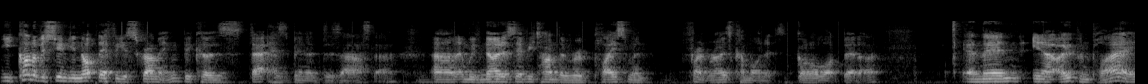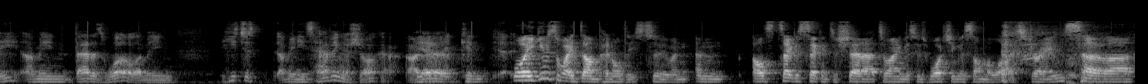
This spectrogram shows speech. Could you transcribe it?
you kind of assume you're not there for your scrumming because that has been a disaster, um, and we've noticed every time the replacement front rows come on, it's got a lot better. And then you know, open play. I mean that as well. I mean. He's just, I mean, he's having a shocker. I Yeah. know, can, Well, he gives away dumb penalties too, and, and I'll take a second to shout out to Angus who's watching us on the live stream. So uh,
